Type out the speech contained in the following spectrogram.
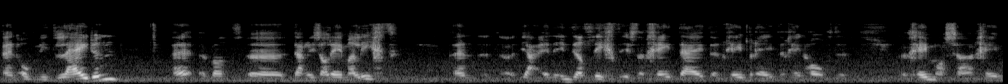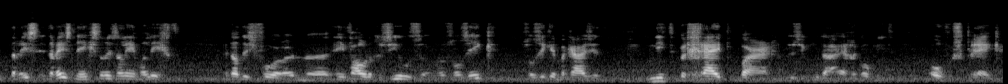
En ook niet leiden. Hè, want daar is alleen maar licht. En, eh, ja, en in dat licht is er geen tijd en geen breedte, geen hoogte, eh, geen massa. Geen, er, is, er is niks, er is alleen maar licht. En dat is voor een eh, eenvoudige ziel zo- zoals ik, zoals ik in elkaar zit, niet begrijpbaar. Dus ik moet daar eigenlijk ook niet over spreken.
